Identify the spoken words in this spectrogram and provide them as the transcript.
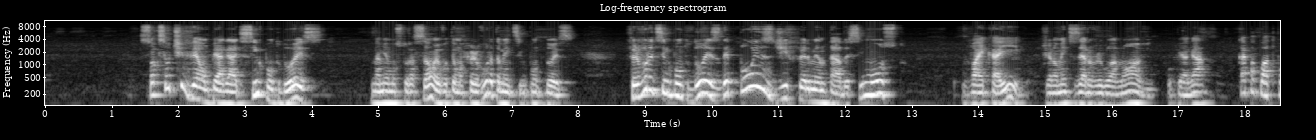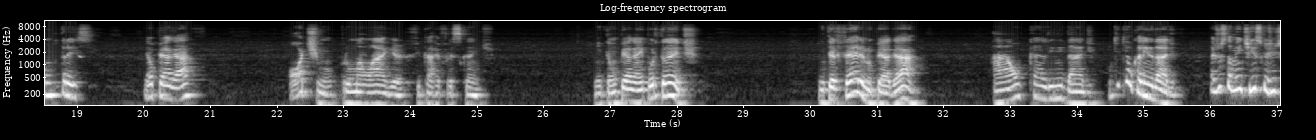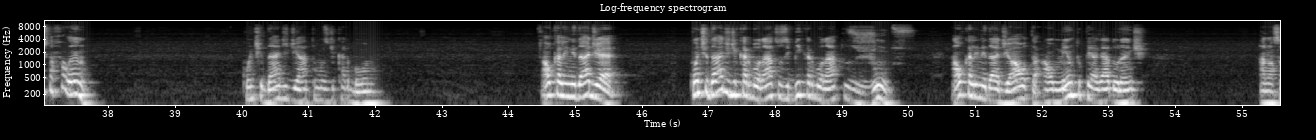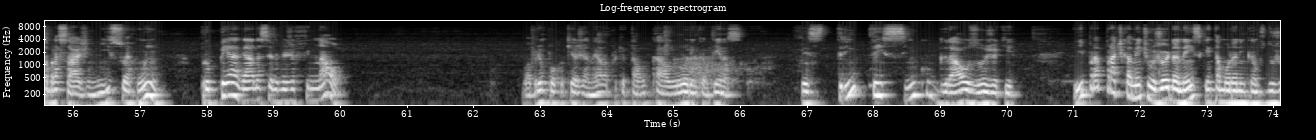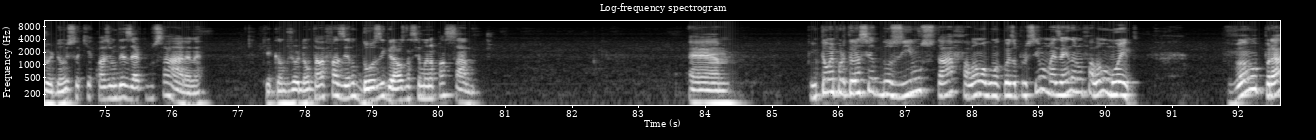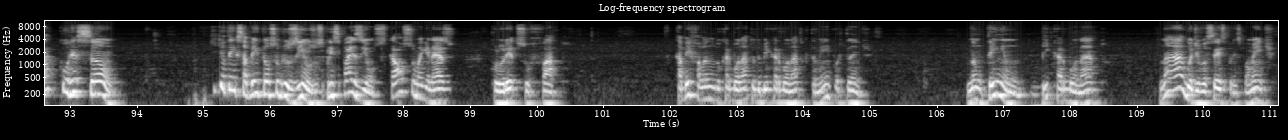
Só que se eu tiver um pH de 5.2, na minha mosturação, eu vou ter uma fervura também de 5.2. Fervura de 5.2, depois de fermentado esse mosto, vai cair, geralmente 0,9 o pH, cai para 4.3. É o pH ótimo para uma lager ficar refrescante. Então o pH é importante. Interfere no pH a alcalinidade. O que é alcalinidade? É justamente isso que a gente está falando. Quantidade de átomos de carbono. Alcalinidade é quantidade de carbonatos e bicarbonatos juntos. alcalinidade alta aumenta o pH durante a nossa abraçagem. E isso é ruim para o pH da cerveja final Vou abrir um pouco aqui a janela porque tá um calor em Campinas. Fez 35 graus hoje aqui. E para praticamente um jordanense, quem está morando em Campos do Jordão, isso aqui é quase um deserto do Saara, né? Porque Campos do Jordão estava fazendo 12 graus na semana passada. É... Então a importância dos íons, tá? Falamos alguma coisa por cima, mas ainda não falamos muito. Vamos para correção. O que, que eu tenho que saber então sobre os íons, os principais íons? Cálcio, magnésio, cloreto, sulfato. Acabei falando do carbonato e do bicarbonato, que também é importante. Não tenham bicarbonato na água de vocês, principalmente.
